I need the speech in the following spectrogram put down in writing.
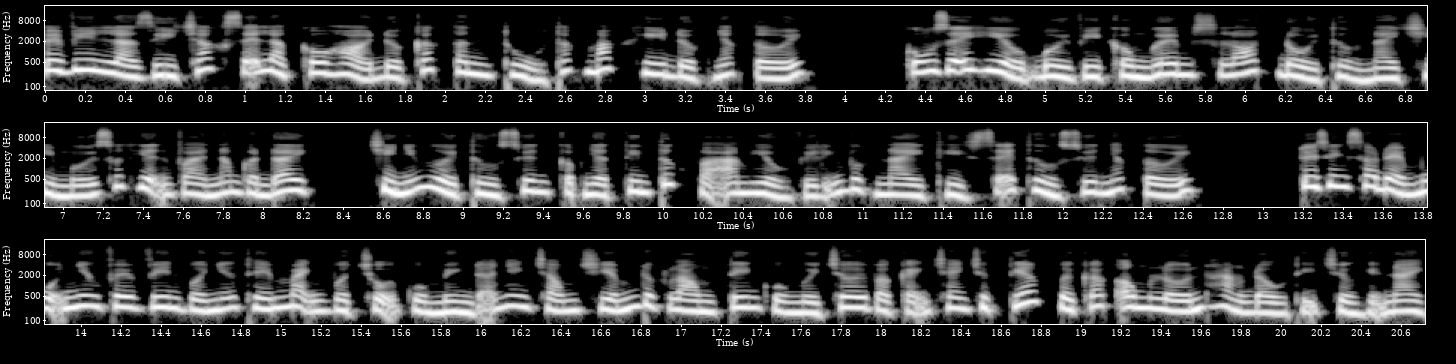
Fevin là gì chắc sẽ là câu hỏi được các tân thủ thắc mắc khi được nhắc tới. Cũng dễ hiểu bởi vì cổng game slot đổi thưởng này chỉ mới xuất hiện vài năm gần đây, chỉ những người thường xuyên cập nhật tin tức và am hiểu về lĩnh vực này thì sẽ thường xuyên nhắc tới. Tuy sinh sau đẻ muộn nhưng Fevin với những thế mạnh vượt trội của mình đã nhanh chóng chiếm được lòng tin của người chơi và cạnh tranh trực tiếp với các ông lớn hàng đầu thị trường hiện nay.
